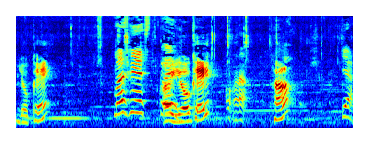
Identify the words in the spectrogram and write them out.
You okay? Are you okay? Huh? Yeah.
